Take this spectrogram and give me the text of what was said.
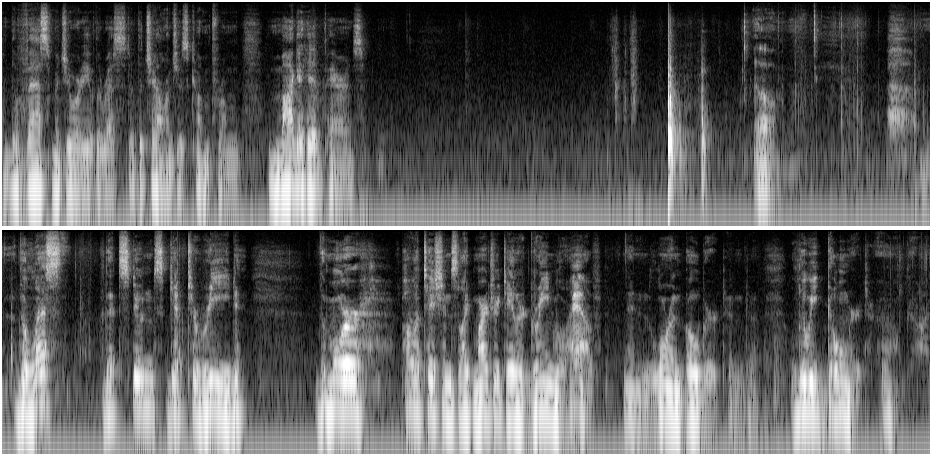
the vast majority of the rest of the challenges come from MAGA head parents. Uh, the less that students get to read, the more politicians like Marjorie Taylor Greene will have, and Lauren Boebert and uh, Louis Gohmert. Oh, God,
